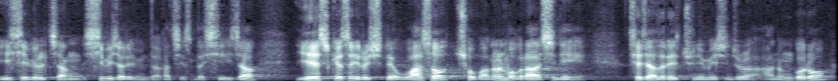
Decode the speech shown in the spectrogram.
21장 12절입니다. 같이 읽습니다. 시작. 예수께서 이르시되 와서 초반을 먹으라 하시니 제자들의 주님이신 줄 아는 거로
